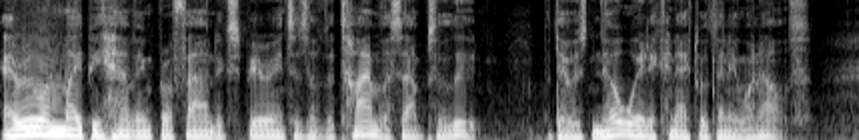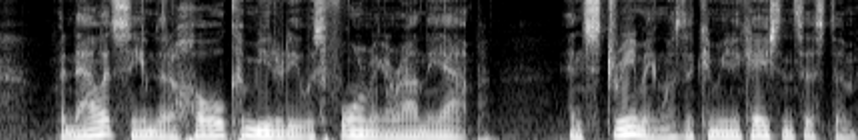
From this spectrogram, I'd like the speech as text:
Everyone might be having profound experiences of the timeless absolute, but there was no way to connect with anyone else. But now it seemed that a whole community was forming around the app, and streaming was the communication system.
